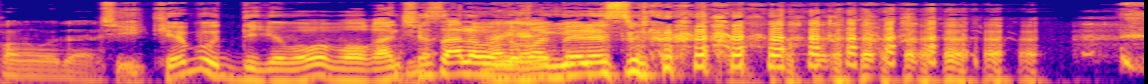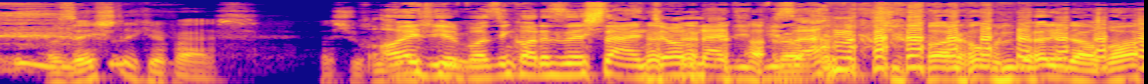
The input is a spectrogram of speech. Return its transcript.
خانواده تیکه بود دیگه بابا واقعا چه سلام یعنی- برسونه. زشته که پس. زشته دیر. باز این کار زشت انجام ندید بیزم. چی کارمون دارید آقا؟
